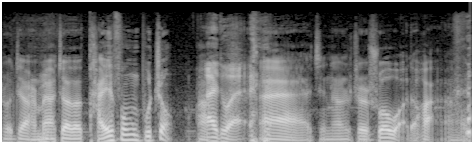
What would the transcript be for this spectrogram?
说叫什么呀？叫做“台风不正”啊！哎，对，哎，经常这是说我的话啊。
